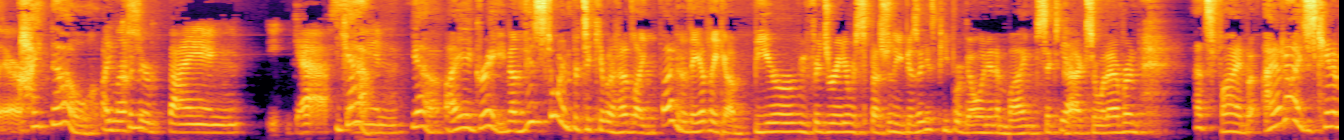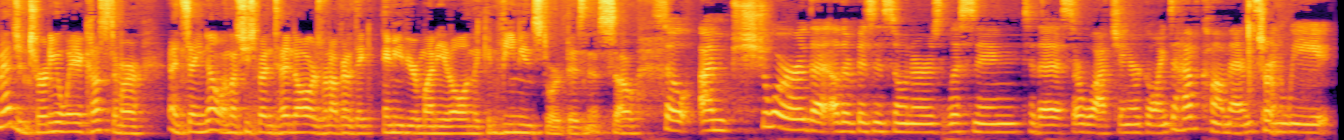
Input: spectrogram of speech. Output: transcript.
there, I know. I unless couldn't- you're buying gas. Yeah, I mean, yeah, I agree. Now, this store in particular had like I don't know, they had like a beer refrigerator with specialty beers. I guess people are going in and buying six Yeah. packs or whatever, and that's fine. But I don't know. I just can't imagine turning away a customer and saying no, unless you spend ten dollars, we're not going to take any of your money at all in the convenience store business. So So I'm sure that other business owners listening to this or watching are going to have comments, Sure. and we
